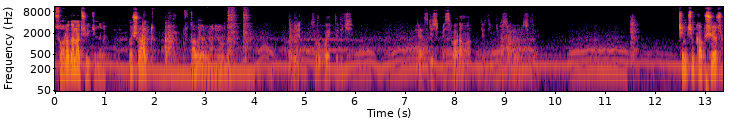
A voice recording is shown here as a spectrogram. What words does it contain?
Sonradan açıyor kendini. Ama şu an tut- tutamıyorum onu yolda. Ona bir turbo ekledik. Biraz gecikmesi var ama dediğin gibi sonradan açılıyor. Kim kim kapışıyor?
